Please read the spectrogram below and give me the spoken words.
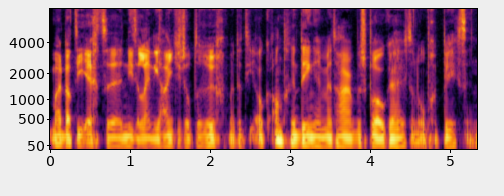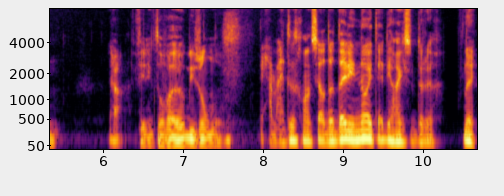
Maar dat hij echt eh, niet alleen die handjes op de rug, maar dat hij ook andere dingen met haar besproken heeft en opgepikt. En Ja. vind ik toch wel heel bijzonder. ja, maar hij doet gewoon hetzelfde. Dat deed hij nooit, hè, die handjes op de rug. Nee.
